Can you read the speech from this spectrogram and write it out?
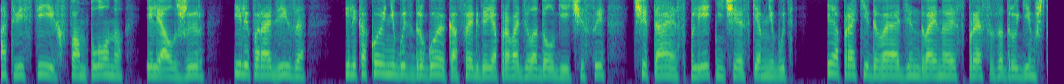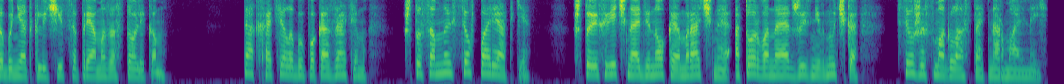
Отвезти их в Памплону или Алжир, или Парадиза, или какое-нибудь другое кафе, где я проводила долгие часы, читая, сплетничая с кем-нибудь и опрокидывая один двойной эспрессо за другим, чтобы не отключиться прямо за столиком. Так хотела бы показать им, что со мной все в порядке, что их вечно одинокая, мрачная, оторванная от жизни внучка все же смогла стать нормальной.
